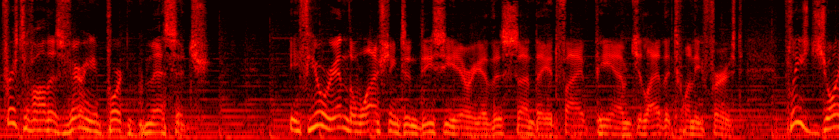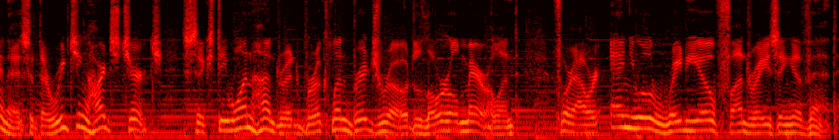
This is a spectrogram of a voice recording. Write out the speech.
First of all, this very important message. If you are in the Washington, D.C. area this Sunday at 5 p.m., July the 21st, Please join us at the Reaching Hearts Church, 6100 Brooklyn Bridge Road, Laurel, Maryland, for our annual radio fundraising event.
